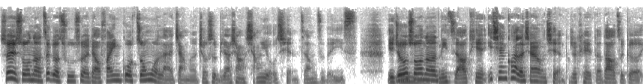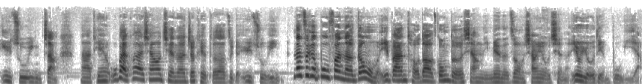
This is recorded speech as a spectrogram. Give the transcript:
所以说呢，这个初岁料翻译过中文来讲呢，就是比较像香油钱这样子的意思。也就是说呢，嗯、你只要添一千块的香油钱，就可以得到这个玉珠印章；那添五百块香油。钱呢就可以得到这个御朱印。那这个部分呢，跟我们一般投到功德箱里面的这种香油钱呢，又有点不一样。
